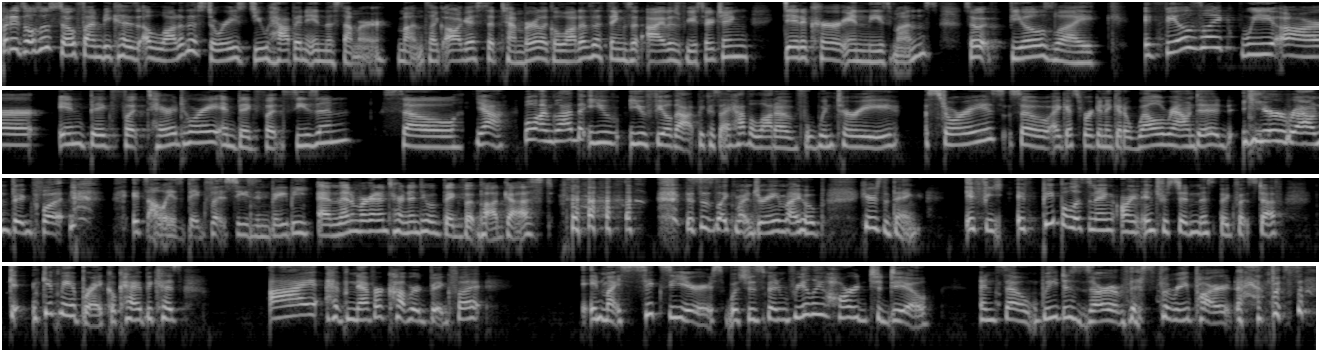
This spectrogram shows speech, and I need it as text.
But it's also so fun because a lot of the stories do happen in the summer months, like August, September. Like a lot of the things that I was researching did occur in these months. So it feels like, it feels like we are in Bigfoot territory and Bigfoot season. So Yeah. Well, I'm glad that you you feel that because I have a lot of wintry stories. So I guess we're going to get a well-rounded year-round Bigfoot. it's always Bigfoot season, baby. And then we're going to turn into a Bigfoot podcast. this is like my dream. I hope. Here's the thing. If if people listening aren't interested in this Bigfoot stuff, gi- give me a break, okay? Because I have never covered Bigfoot in my 6 years, which has been really hard to do. And so we deserve this three-part episode.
